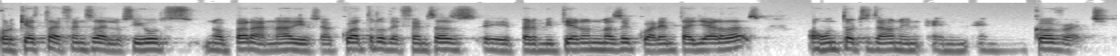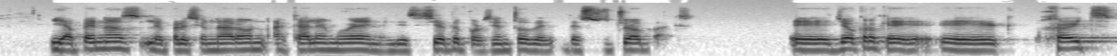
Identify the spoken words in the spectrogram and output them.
porque esta defensa de los Eagles no para a nadie. O sea, cuatro defensas eh, permitieron más de 40 yardas o un touchdown en, coverage. Y apenas le presionaron a Kyler Murray en el 17% de, sus dropbacks. Eh, yo creo que Hurts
